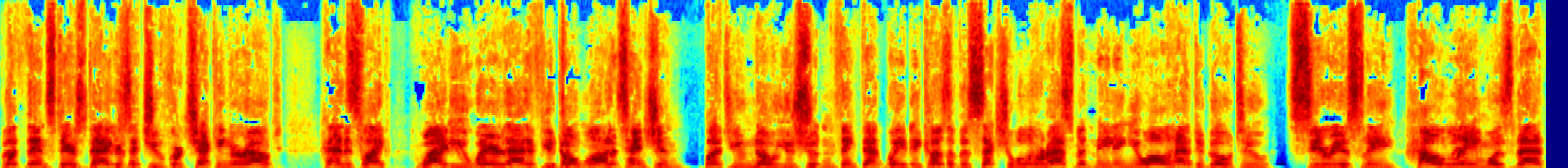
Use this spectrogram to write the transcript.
but then stares daggers at you for checking her out. And it's like, why do you wear that if you don't want attention? But you know you shouldn't think that way because of the sexual harassment meeting you all had to go to. Seriously? How lame was that?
